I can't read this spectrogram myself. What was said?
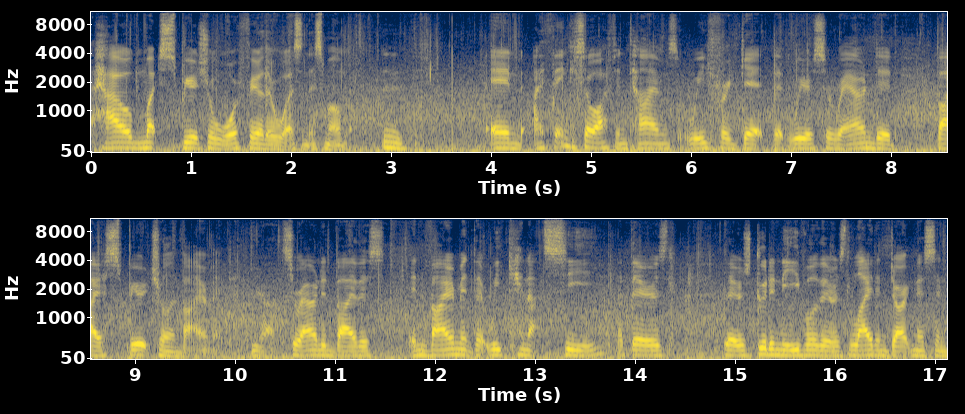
how much spiritual warfare there was in this moment. Mm. And I think so oftentimes we forget that we are surrounded by a spiritual environment. Yeah. Surrounded by this environment that we cannot see, that there's there's good and evil, there's light and darkness and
